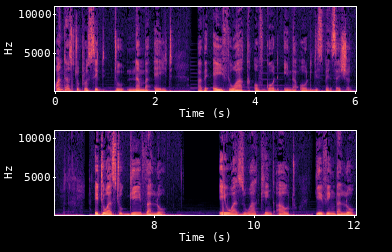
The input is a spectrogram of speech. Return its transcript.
I want us to proceed to number eight, uh, the eighth work of God in the old dispensation. It was to give the law. He was working out giving the law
